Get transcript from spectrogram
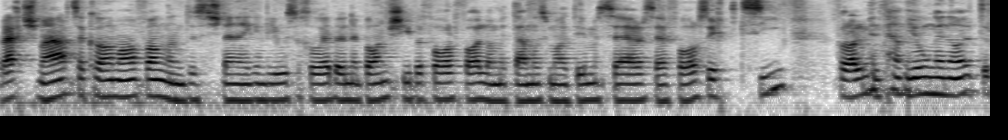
recht Schmerzen am Anfang und es ist dann irgendwie rausgekommen, eben ein Bandscheibenvorfall und mit dem muss man halt immer sehr, sehr vorsichtig sein, vor allem in diesem jungen Alter.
